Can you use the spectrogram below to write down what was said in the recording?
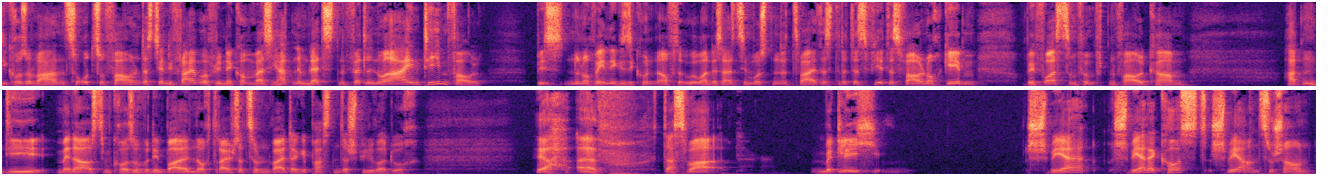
die Kosovaren so zu faulen, dass die an die Freiwurflinie kommen, weil sie hatten im letzten Viertel nur ein Teamfoul bis nur noch wenige Sekunden auf der Uhr waren. Das heißt, sie mussten ein zweites, drittes, viertes Foul noch geben. Und bevor es zum fünften Foul kam, hatten die Männer aus dem Kosovo den Ball noch drei Stationen weitergepasst und das Spiel war durch. Ja, äh, das war wirklich schwer, schwere Kost, schwer anzuschauen.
